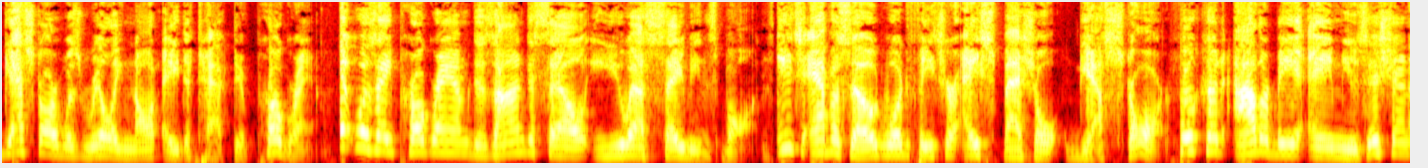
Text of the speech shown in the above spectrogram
Guest Star was really not a detective program. It was a program designed to sell U.S. savings bonds. Each episode would feature a special guest star who could either be a musician,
